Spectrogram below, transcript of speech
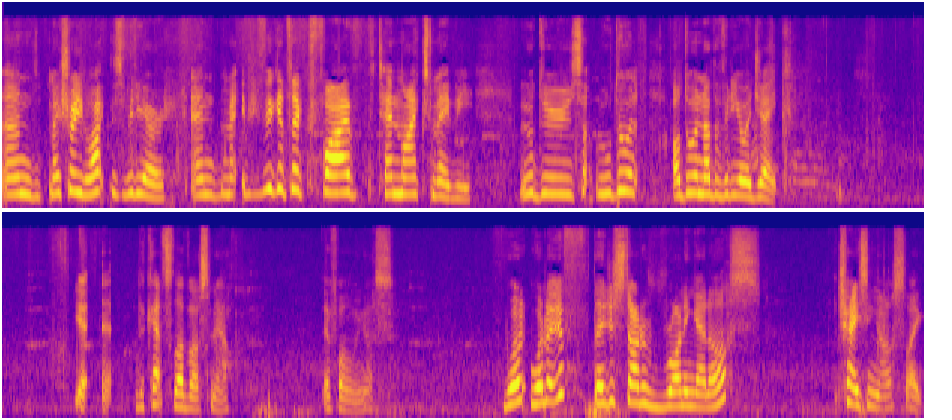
and make sure you like this video. And if you think it's like five, ten likes, maybe we'll do. We'll do it. I'll do another video with Jake. Yeah, uh, the cats love us now. They're following us. What? What if they just started running at us, chasing us? Like,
